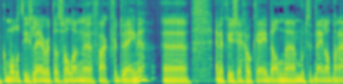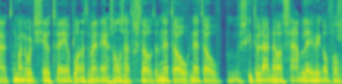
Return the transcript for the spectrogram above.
commodities levert, dat is al lang eh, vaak verdwenen. Uh, en dan kun je zeggen, oké dan uh, moet het Nederland maar uit. Maar dan wordt die CO2 op lange termijn ergens anders uitgestoten. Netto, netto schieten we daar nou als samenleving of als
